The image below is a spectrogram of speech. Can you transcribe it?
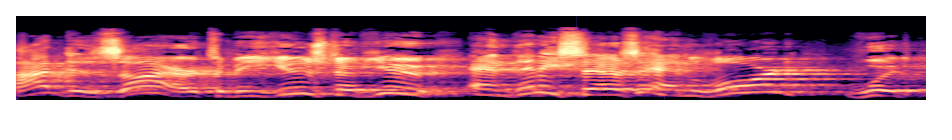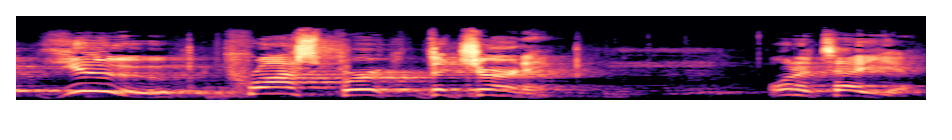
I desire to be used of you. And then he says, and Lord, would you prosper the journey? I want to tell you,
